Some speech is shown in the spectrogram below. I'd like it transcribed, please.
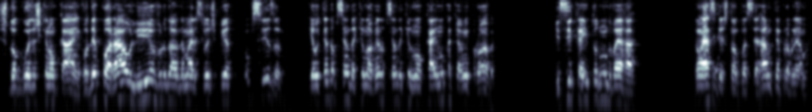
Estudou coisas que não caem. Vou decorar o livro da, da Maria Silva de Pedro. Não precisa. Porque 80% daquilo, 90% daquilo não cai nunca caiu em prova. E se cair, todo mundo vai errar. Então, essa é. questão, que você errar, não tem problema.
